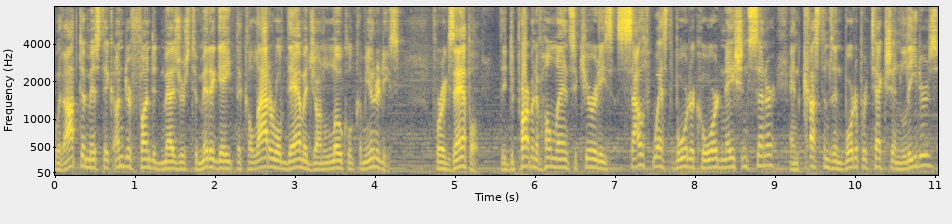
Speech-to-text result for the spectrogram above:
with optimistic, underfunded measures to mitigate the collateral damage on local communities. For example, the Department of Homeland Security's Southwest Border Coordination Center and Customs and Border Protection leaders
